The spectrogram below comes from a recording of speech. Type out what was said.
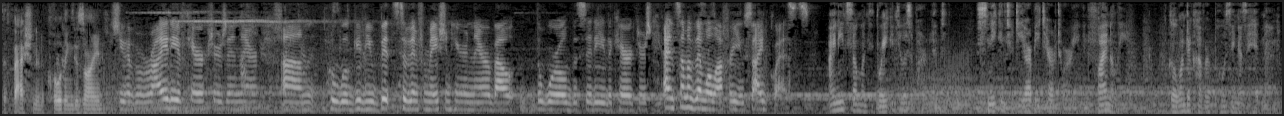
the fashion and the clothing design. So you have a variety of characters in there um, who will give you bits of information here and there about the world, the city, the characters, and some of them will offer you side quests. I need someone to break into his apartment, sneak into DRB territory, and finally go undercover posing as a hitman.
